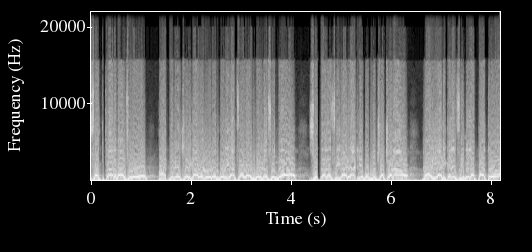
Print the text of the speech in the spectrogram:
सत्कार बासुरू हा दिनेश शेरगाव उरणबोड याचा व्हाईट गोल्ड सुंदर. सुंदर अशी गाडी आणली बबलू चाचानं गाडी या ठिकाणी सीमेला पात्र.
